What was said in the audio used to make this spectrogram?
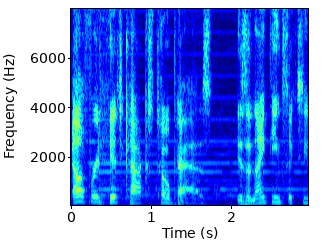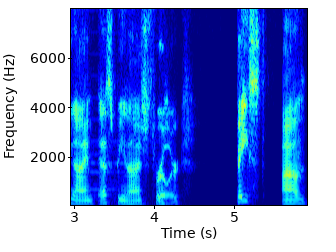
Alfred Hitchcock's Topaz is a 1969 espionage thriller based on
